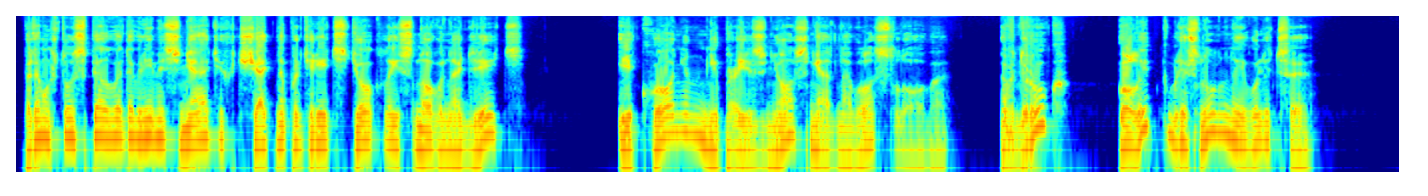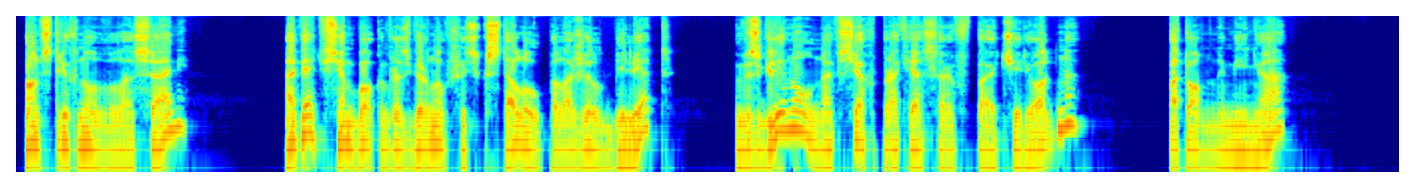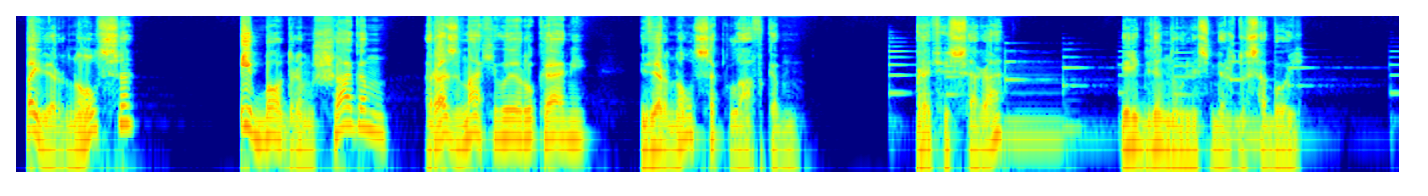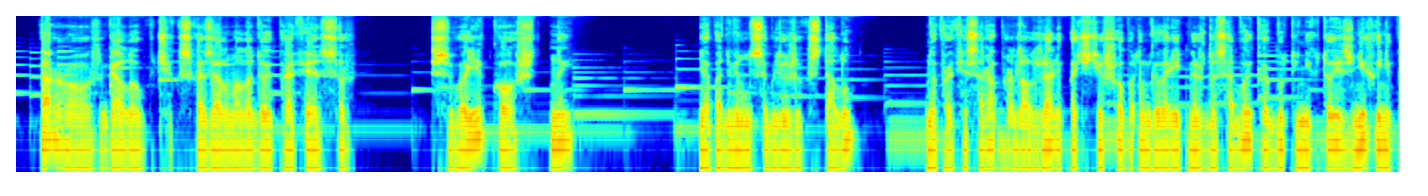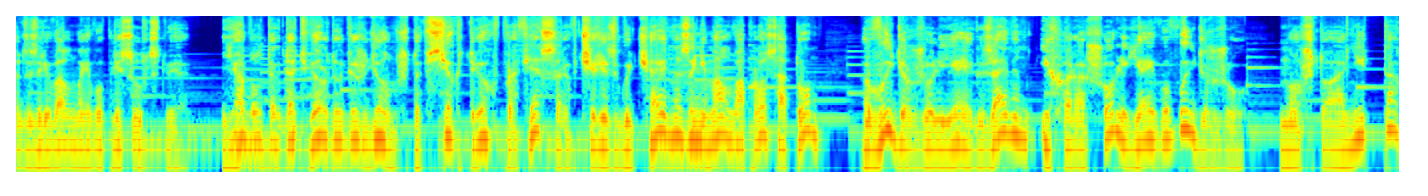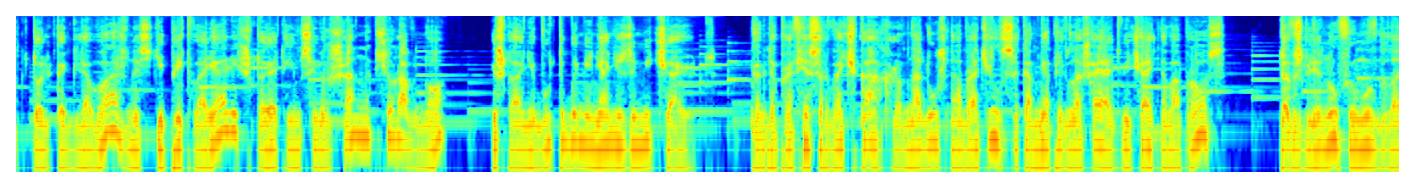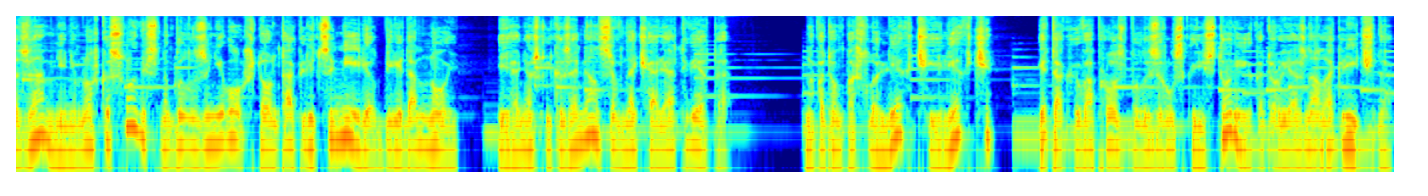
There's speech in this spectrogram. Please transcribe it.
потому что успел в это время снять их, тщательно протереть стекла и снова надеть, и Конин не произнес ни одного слова. Вдруг улыбка блеснула на его лице. Он встряхнул волосами, опять всем боком развернувшись к столу, положил билет, взглянул на всех профессоров поочередно, потом на меня, повернулся и бодрым шагом, размахивая руками, вернулся к лавкам. Профессора переглянулись между собой. «Хорош, голубчик», — сказал молодой профессор, — «своекоштный». Я подвинулся ближе к столу, но профессора продолжали почти шепотом говорить между собой, как будто никто из них и не подозревал моего присутствия. Я был тогда твердо убежден, что всех трех профессоров чрезвычайно занимал вопрос о том, выдержу ли я экзамен и хорошо ли я его выдержу, но что они так только для важности притворялись, что это им совершенно все равно и что они будто бы меня не замечают. Когда профессор в очках равнодушно обратился ко мне, приглашая отвечать на вопрос, то, взглянув ему в глаза, мне немножко совестно было за него, что он так лицемерил передо мной, и я несколько замялся в начале ответа. Но потом пошло легче и легче, и так и вопрос был из русской истории, которую я знал отлично,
